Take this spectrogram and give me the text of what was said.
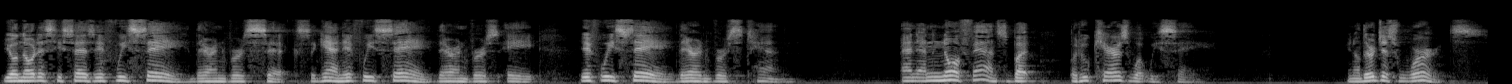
You'll notice he says, if we say, there in verse 6. Again, if we say, there in verse 8 if we say there in verse 10. And, and no offense, but, but who cares what we say? You know, they're just words.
